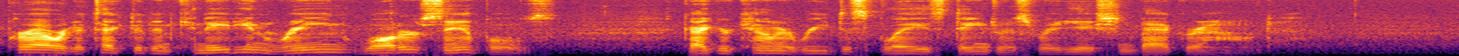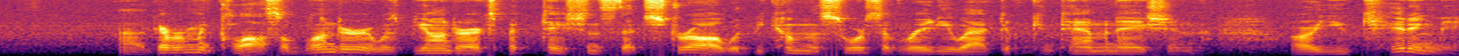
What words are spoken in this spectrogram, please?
per hour detected in Canadian rainwater samples. Geiger counter read displays dangerous radiation background. Uh, government colossal blunder. It was beyond our expectations that straw would become the source of radioactive contamination. Are you kidding me?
